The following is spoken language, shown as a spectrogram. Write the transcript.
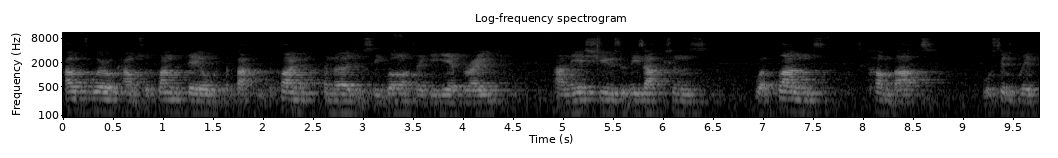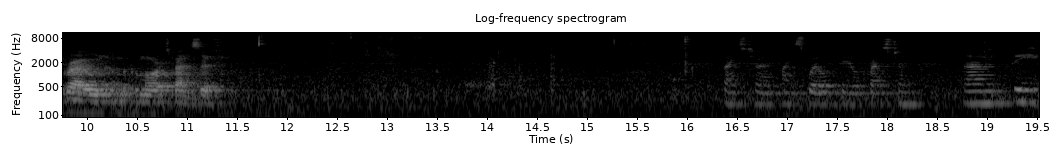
how does Wirral Council plan to deal with the fact that the climate emergency will not take a year break and the issues that these actions were planned to combat will simply have grown and become more expensive. Thanks, Chair. Thanks, Will, for your question. Um, the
